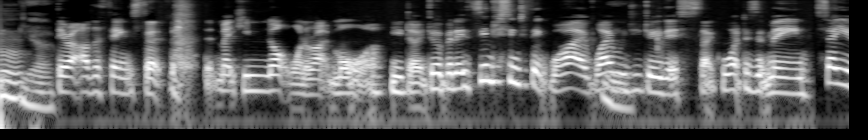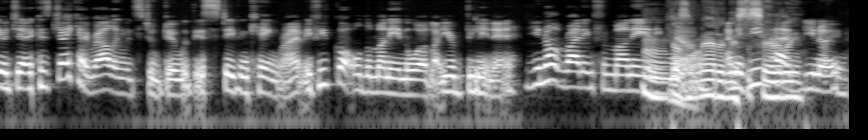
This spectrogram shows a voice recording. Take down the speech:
mhm. yeah. there are other things that that make you not want to write more, you don't do it. But it's interesting to think why. Why Hmm. would you do this? Like, what does it mean? Say you're J because J.K. Rowling would still deal with this. Stephen King, right? If you've got all the money in the world, like you're a billionaire, you're not writing for money anymore. Hmm, doesn't matter and if you've necessarily. had, you know,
